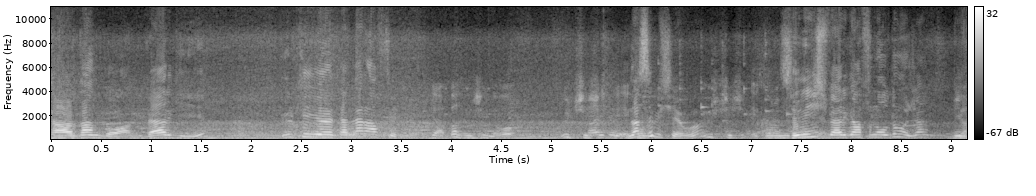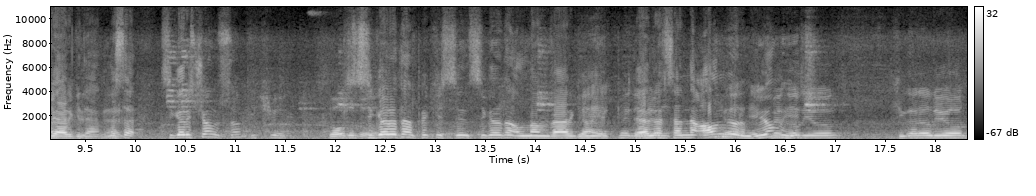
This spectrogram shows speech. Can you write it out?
kardan doğan vergiyi ülke yönetenler affediyor. Ya bakın şimdi o üç çeşit bir Nasıl bir şey bu? Üç çeşit ekonomik Senin hiç vergi affın oldu mu hocam? Bir vergiden. Mesela sigara içiyor musun? hiç yok. Doğru doğru. Sigaradan peki senin sigaradan alınan vergiyi devlet alıyorsun, senden almıyorum ya diyor mu hiç? alıyorsun, sigara alıyorsun.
